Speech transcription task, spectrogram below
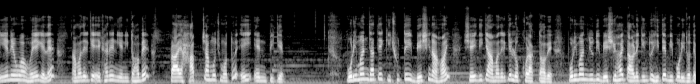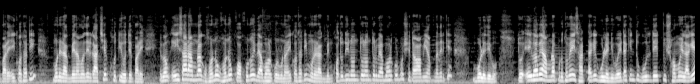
নিয়ে নেওয়া হয়ে গেলে আমাদেরকে এখানে নিয়ে নিতে হবে প্রায় হাফ চামচ মতো এই এনপিকে। পরিমাণ যাতে কিছুতেই বেশি না হয়, সেই দিকে আমাদেরকে লক্ষ্য রাখতে হবে। পরিমাণ যদি বেশি হয়, তাহলে কিন্তু হিতে বিপরীত হতে পারে। এই কথাটি মনে রাখবেন, আমাদের গাছের ক্ষতি হতে পারে। এবং এই সার আমরা ঘন ঘন কখনোই ব্যবহার করব না, এই কথাটি মনে রাখবেন। কতদিন অন্তর অন্তর ব্যবহার করব, সেটাও আমি আপনাদেরকে বলে দেব। তো এইভাবে আমরা প্রথমে এই সারটাকে গুলে নিব। এটা কিন্তু গুলতে একটু সময় লাগে,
